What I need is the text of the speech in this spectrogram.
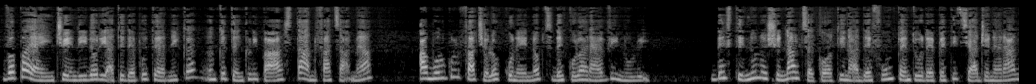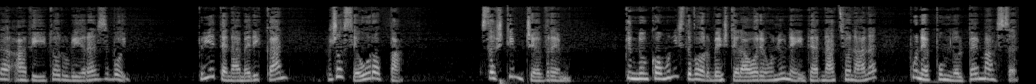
văpaia incendiilor e atât de puternică, încât în clipa asta, în fața mea, amurgul face loc unei nopți de culoarea vinului. Destinul își înalță cortina de fum pentru repetiția generală a viitorului război. Prieten american, jos Europa. Să știm ce vrem. Când un comunist vorbește la o reuniune internațională, pune pumnul pe masă.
